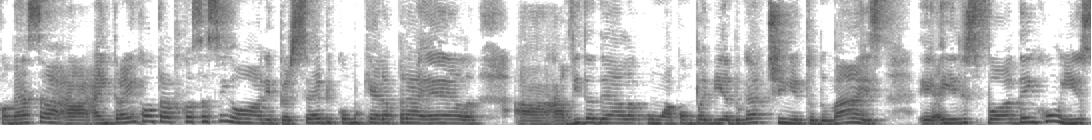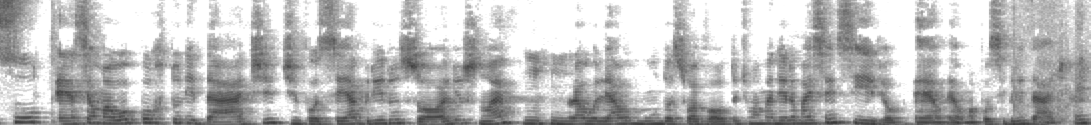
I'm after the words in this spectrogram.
começa a, a, entrar em contato com essa senhora e percebe como que era para ela a, a vida dela com a companhia do gatinho e tudo mais e eles podem com isso essa é uma oportunidade de você abrir os olhos não é uhum. para olhar o mundo à sua volta de uma maneira mais sensível é, é uma possibilidade é.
